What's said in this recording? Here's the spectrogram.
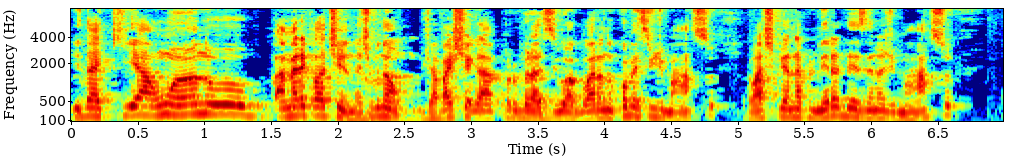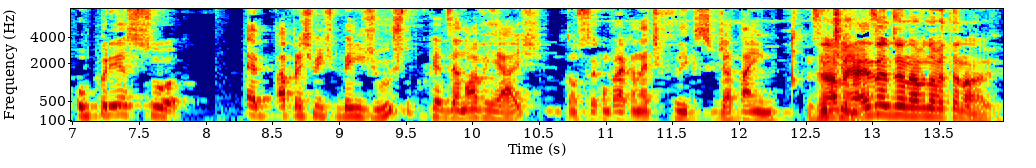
e daqui a um ano América Latina. Tipo, não, já vai chegar pro Brasil agora no começo de março. Eu acho que é na primeira dezena de março. O preço é aparentemente bem justo, porque é 19 reais. Então se você comprar com a Netflix, já tá em. 19 20 reais ou 19,99?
